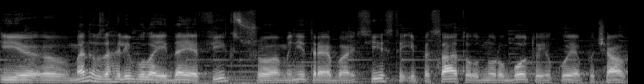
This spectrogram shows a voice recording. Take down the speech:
І е, в мене взагалі була ідея фікс, що мені треба сісти і писати одну роботу, яку я почав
